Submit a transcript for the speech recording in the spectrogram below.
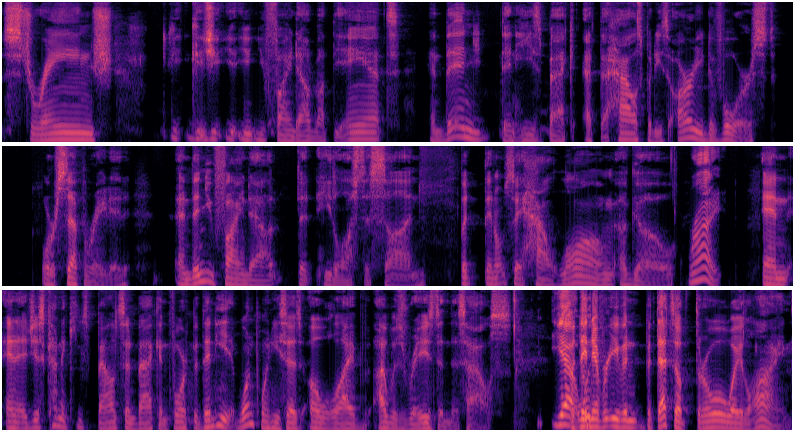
strange because you, you you find out about the aunt and then you, then he's back at the house but he's already divorced or separated and then you find out that he lost his son but they don't say how long ago Right. And and it just kind of keeps bouncing back and forth but then he at one point he says oh well i i was raised in this house Yeah. but they well, never even but that's a throwaway line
